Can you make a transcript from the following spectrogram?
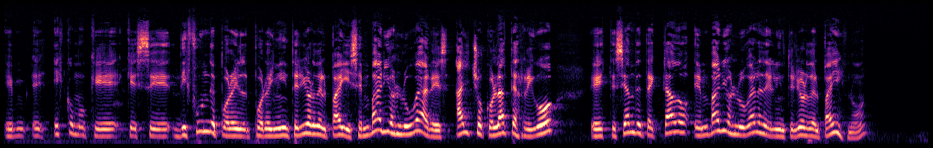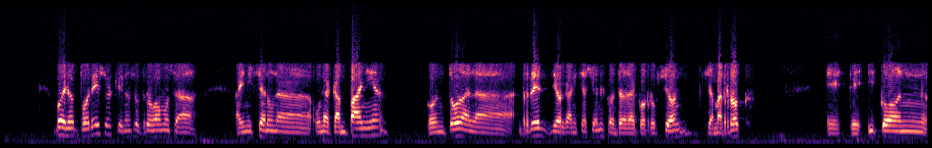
em, eh, es como que, que, se difunde por el, por el interior del país. En varios lugares hay chocolates Rigó, este, se han detectado en varios lugares del interior del país, ¿no? Bueno, por eso es que nosotros vamos a, a iniciar una, una campaña con toda la red de organizaciones contra la corrupción, que se llama ROC, este, y con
